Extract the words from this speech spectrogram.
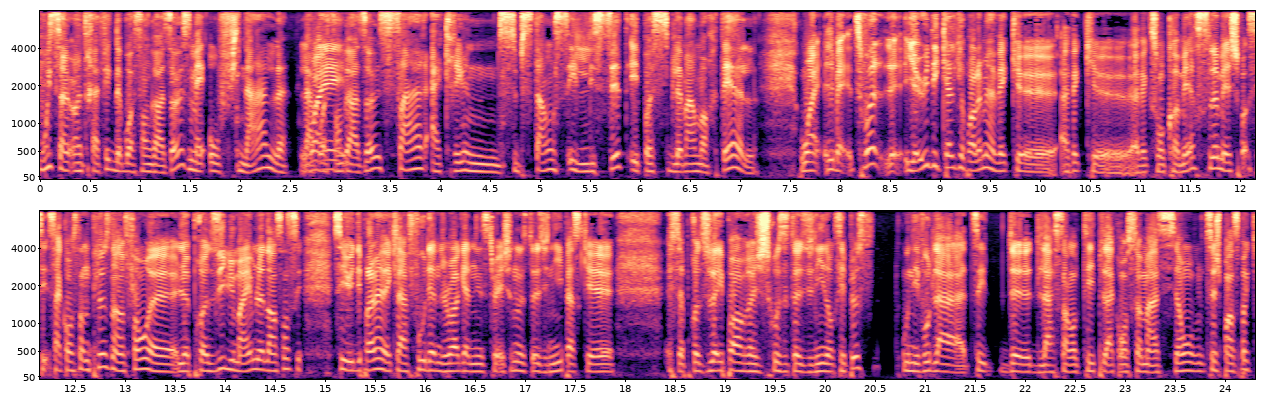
oui, c'est un, un trafic de boissons gazeuses, mais au final, la Ouais. boisson gazeuse sert à créer une substance illicite et possiblement mortelle. Ouais, eh ben tu vois, il y a eu des quelques problèmes avec euh, avec euh, avec son commerce là, mais je pense ça concerne plus dans le fond euh, le produit lui-même là, dans le sens il y a eu des problèmes avec la Food and Drug Administration aux États-Unis parce que ce produit-là est pas enregistré aux États-Unis, donc c'est plus au niveau de la de, de la santé puis la consommation. Tu sais, je pense pas que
